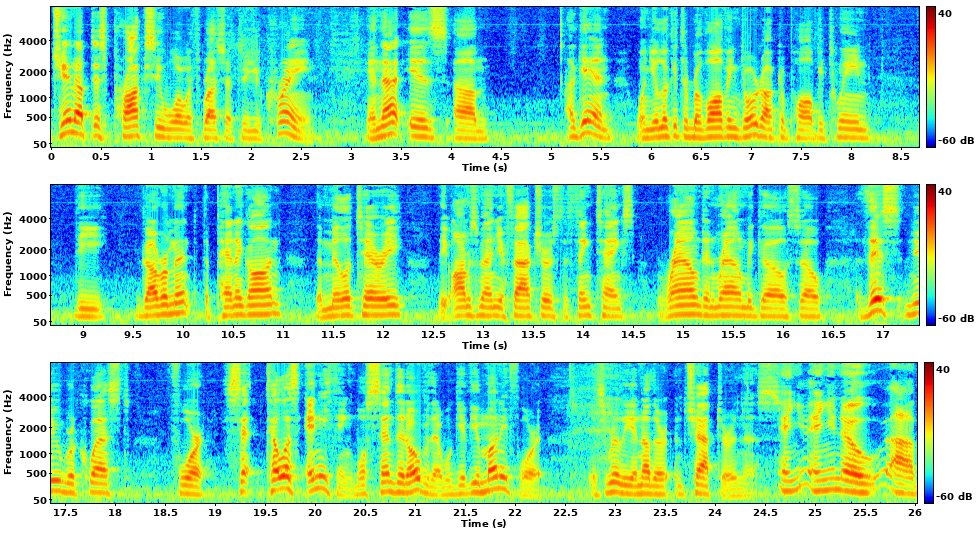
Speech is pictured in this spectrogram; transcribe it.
gin up this proxy war with Russia through Ukraine? And that is um, again, when you look at the revolving door, Dr. Paul, between the government, the Pentagon, the military, the arms manufacturers, the think tanks, round and round we go. So this new request for tell us anything, we'll send it over there. We'll give you money for it. It's really another chapter in this. And and you know. Uh,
